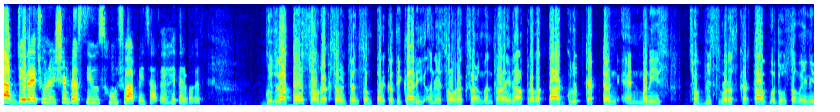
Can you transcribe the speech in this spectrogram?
આપ જોઈ રહ્યા છો નેશન પ્લસ ન્યૂઝ. હું છું આપણી સાથે હેતલ ભગત. ગુજરાતના સંરક્ષણ, જનસંપર્ક અધિકારી અને સંરક્ષણ મંત્રાલયના પ્રવક્તા, ગ્રુપ કેપ્ટન એન મનીષ છવ્વીસ વર્ષ કરતાં વધુ સમયની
